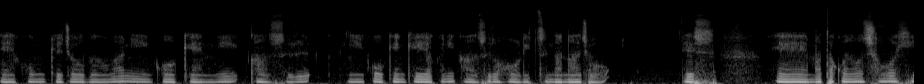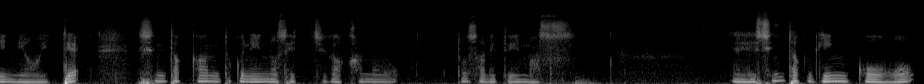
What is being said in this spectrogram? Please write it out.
えー、根拠条文は任意貢献に関する任意貢献契約に関する法律7条です。えー、またこの商品において信託監督人の設置が可能とされています。えー、信託銀行を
